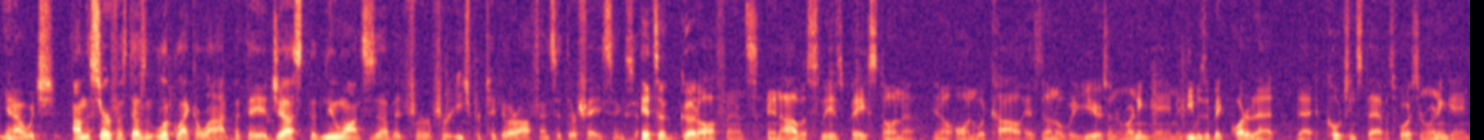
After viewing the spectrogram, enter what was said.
you know, which on the surface doesn't look like a lot, but they adjust the nuances of it for, for each particular offense that they're facing. So it's a good offense, and obviously it's based on a, you know on what Kyle has done over the years in the running game, and he was a big part of that that coaching staff as far as the running game.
